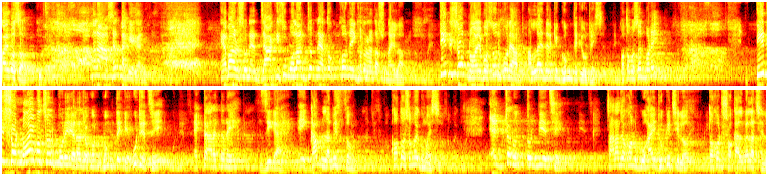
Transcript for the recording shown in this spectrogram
কয় বছর? আপনারা আছেন নাকি এখানে? এবার শুনেন, যা কিছু বলার জন্য এতক্ষণ এই ঘটনাটা শোনাইলাম। তিনশো নয় বছর পরে আল্লাহ এদেরকে ঘুম থেকে উঠেছে। কত বছর পরে? তিনশো নয় বছর পরে এরা যখন ঘুম থেকে উঠেছে, একটা আরেকটা রে জিগায়, এই কাবলা বিস্তম কত সময় ঘুমাইছো? একজন উত্তর দিয়েছে তারা যখন গুহায় ঢুকেছিল তখন সকালবেলা ছিল।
